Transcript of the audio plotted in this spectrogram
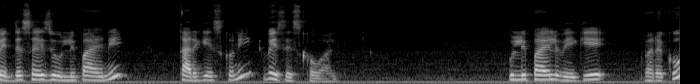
పెద్ద సైజు ఉల్లిపాయని తరిగేసుకొని వేసేసుకోవాలి. ఉల్లిపాయలు వేగే వరకు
